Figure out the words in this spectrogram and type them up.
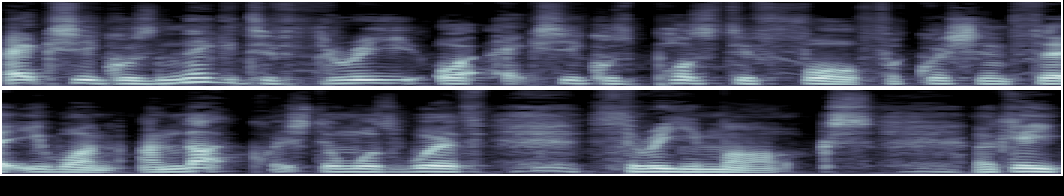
x equals negative 3 or x equals positive 4 for question 31 and that question was worth 3 marks. Okay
